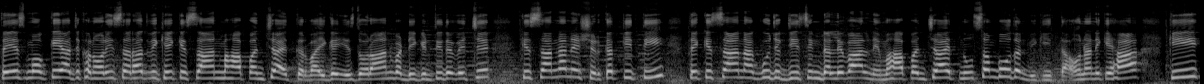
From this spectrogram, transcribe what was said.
ਤੇ ਇਸ ਮੌਕੇ ਅੱਜ ਖਨੌਰੀ ਸਰਹੱਦ ਵਿਖੇ ਕਿਸਾਨ ਮਹਾਪੰਚਾਇਤ ਕਰਵਾਈ ਗਈ। ਇਸ ਦੌਰਾਨ ਵੱਡੀ ਗਿਣਤੀ ਦੇ ਵਿੱਚ ਕਿਸਾਨਾਂ ਨੇ ਸ਼ਿਰਕਤ ਕੀਤੀ ਤੇ ਕਿਸਾਨ ਆਗੂ ਜਗਜੀਤ ਸਿੰਘ ਡੱਲੇਵਾਲ ਨੇ ਮਹਾਪੰਚਾਇਤ ਨੂੰ ਸੰਬੋਧਨ ਵੀ ਕੀਤਾ। ਉਹਨਾਂ ਨੇ ਕਿਹਾ ਕਿ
